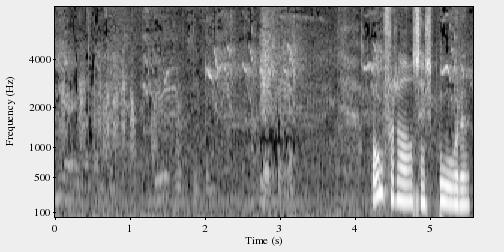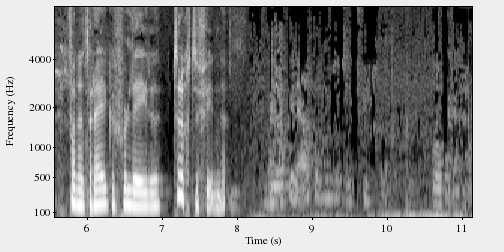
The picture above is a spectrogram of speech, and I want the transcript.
hier en dan heel hard zitten kletteren. Overal zijn sporen van het rijke verleden terug te vinden. En ook in elke hoek is een spiegel over de haard.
